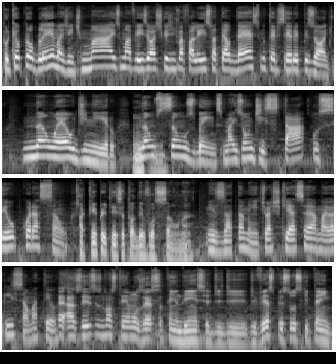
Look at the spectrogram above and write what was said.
Porque o problema, gente, mais uma vez, eu acho que a gente vai falar isso até o 13 terceiro episódio. Não é o dinheiro, uhum. não são os bens, mas onde está o seu coração. A quem pertence a tua devoção, né? Exatamente. Eu acho que essa é a maior lição, Mateus. É, às vezes nós temos essa tendência de, de, de ver as pessoas que têm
